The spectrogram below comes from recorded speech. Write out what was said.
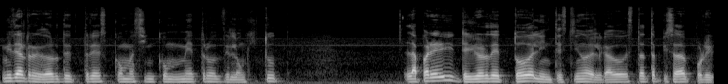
mide alrededor de 3,5 metros de longitud. La pared interior de todo el intestino delgado está tapizada por,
